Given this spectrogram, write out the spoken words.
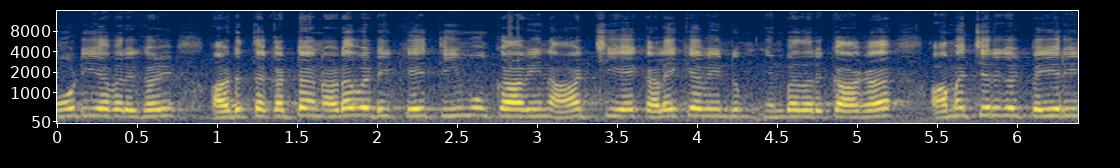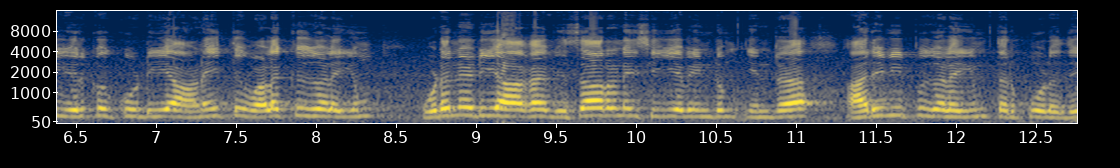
மோடி மோடியவர்கள் அடுத்த கட்ட நடவடிக்கை திமுகவின் ஆட்சியை கலைக்க வேண்டும் என்பதற்காக அமைச்சர்கள் பெயரில் இருக்கக்கூடிய அனைத்து வழக்குகளையும் உடனடியாக விசாரணை செய்ய வேண்டும் என்ற அறிவிப்புகளையும் தற்பொழுது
